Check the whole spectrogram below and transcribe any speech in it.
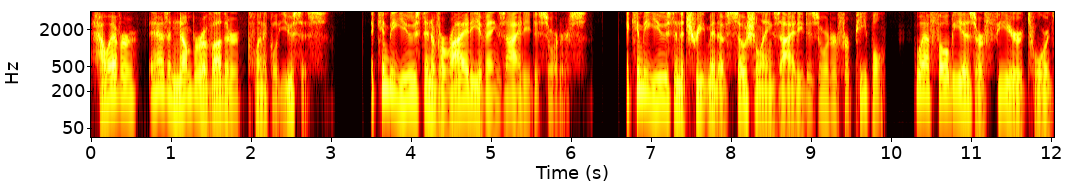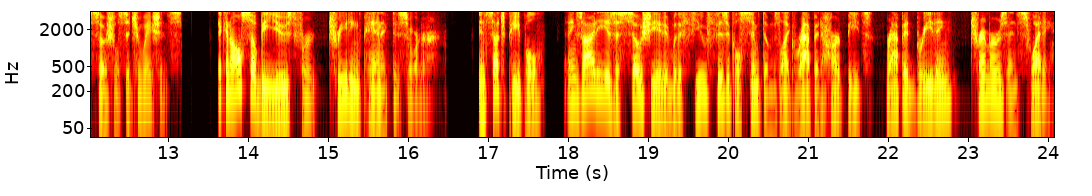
However, it has a number of other clinical uses. It can be used in a variety of anxiety disorders. It can be used in the treatment of social anxiety disorder for people who have phobias or fear towards social situations. It can also be used for treating panic disorder. In such people, anxiety is associated with a few physical symptoms like rapid heartbeats, rapid breathing, tremors, and sweating.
